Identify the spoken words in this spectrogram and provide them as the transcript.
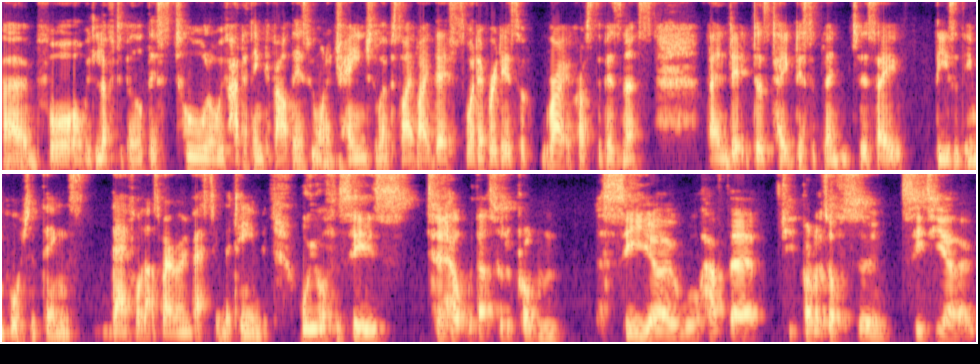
um, for, oh, we'd love to build this tool, or we've had to think about this, we want to change the website like this, whatever it is, right across the business. And it does take discipline to say, these are the important things. Therefore, that's where we're investing the team. What you often see is to help with that sort of problem, a CEO will have their chief product officer and CTO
